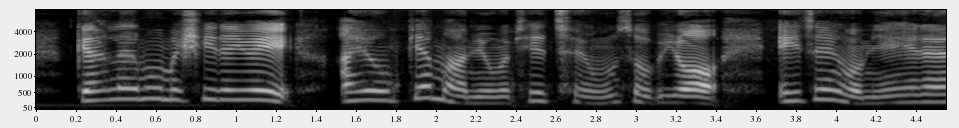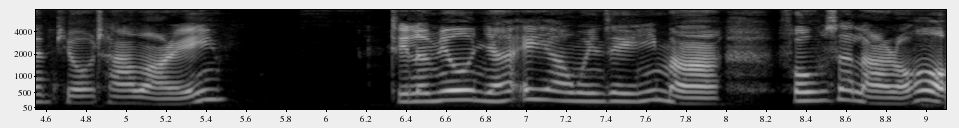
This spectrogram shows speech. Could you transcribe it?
။ကမ်းလှမ်းမှုမရှိသေး၍အာယုံပြတ်မှာမျိုးမဖြစ်ချင်ဘူးဆိုပြီးတော့အေဂျင့်ကိုအမြဲတမ်းပြောထားပါတယ်။ ဒီလိုမျိုးညအိယာဝင်ချိန်ကြီးမှာဖုန်းဆက်လာတော့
